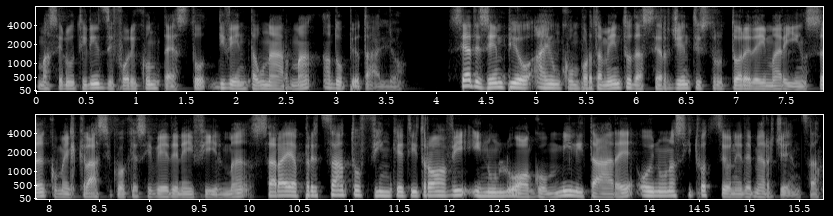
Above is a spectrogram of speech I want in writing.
ma se lo utilizzi fuori contesto diventa un'arma a doppio taglio. Se ad esempio hai un comportamento da sergente istruttore dei Marines, come il classico che si vede nei film, sarai apprezzato finché ti trovi in un luogo militare o in una situazione d'emergenza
